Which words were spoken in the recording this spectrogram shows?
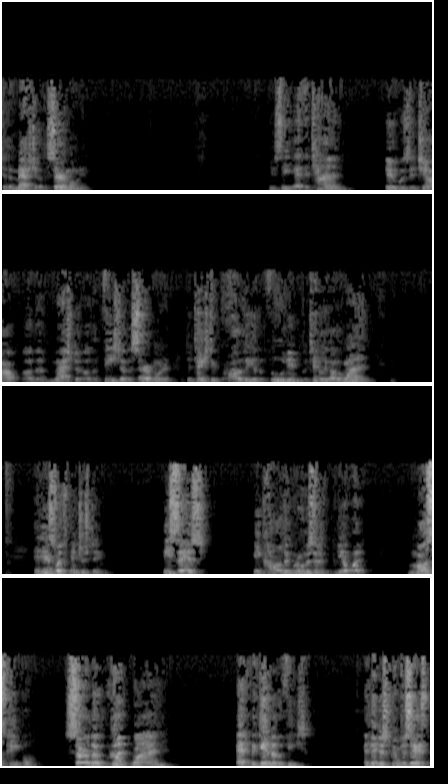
to the master of the ceremony. You see, at the time, it was a job of the master of the feast of the ceremony to taste the quality of the food and particularly of the wine. And here's what's interesting. He says, he called the groom and said, you know what? Most people serve the good wine at the beginning of the feast. And then the scripture says,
